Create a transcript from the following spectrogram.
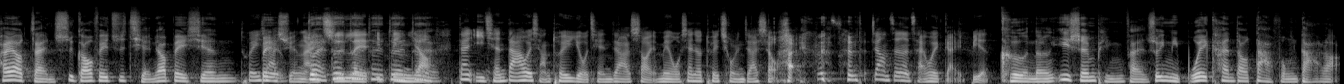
他要展翅高飞之前，要被先推下悬崖之类，一定要。但以前大家会想推有钱人家的少爷，没有，我现在就推穷人家小孩，真的这样真的才会改变。可能一生平凡，所以你不会看到大风大浪，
